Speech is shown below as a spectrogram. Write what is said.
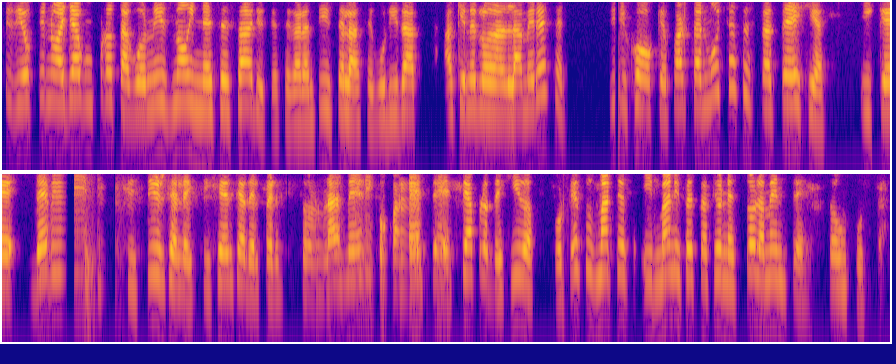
pidió que no haya un protagonismo innecesario y que se garantice la seguridad a quienes lo, la merecen. Dijo que faltan muchas estrategias y que debe existirse la exigencia del personal médico para que este sea protegido, porque sus marchas y manifestaciones solamente son justas.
